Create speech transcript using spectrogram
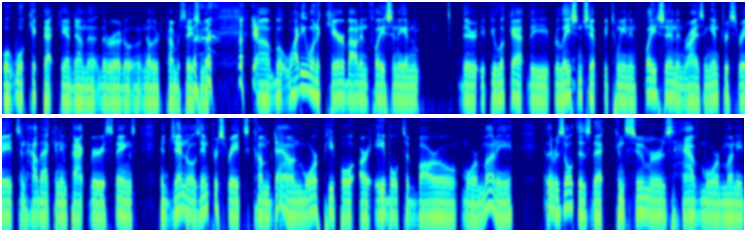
we'll we'll kick that can down the, the road another conversation. But Okay. um, but why do you want to care about inflation? And there, if you look at the relationship between inflation and rising interest rates and how that can impact various things, in general, as interest rates come down, more people are able to borrow more money, and the result is that consumers have more money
